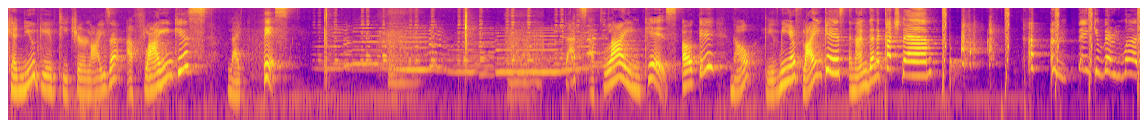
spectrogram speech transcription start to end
Can you give teacher Laiza a flying kiss? Like this. A flying kiss. Okay? Now give me your flying kiss and I'm gonna catch them. Thank you very much.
